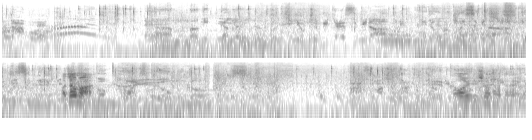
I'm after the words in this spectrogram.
온다부. 다음 먹잇감은 누구지? 준비 됐습니다. 기록 있습니다. 무슨 일입니까? 아, 잠깐만. 완료. 어, 시원 살았다, 다행이다.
